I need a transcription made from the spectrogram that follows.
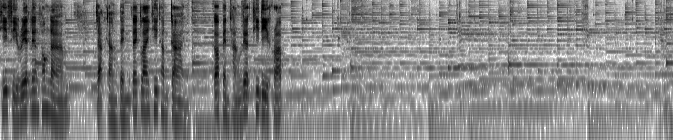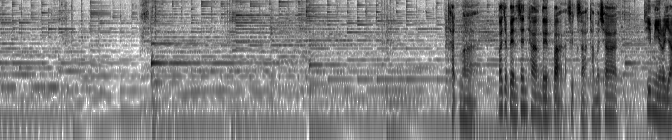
ที่ซีเรียสเรื่องห้องน้ำ จากกางเต็นท์ใกล้ ๆ ที่ทำการ ก็เป็นทางเลือกที่ดีครับ ถัดมาก็จะเป็นเส้นทางเดินป่าศึกษาธรรมชาติ ที่มีระยะ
